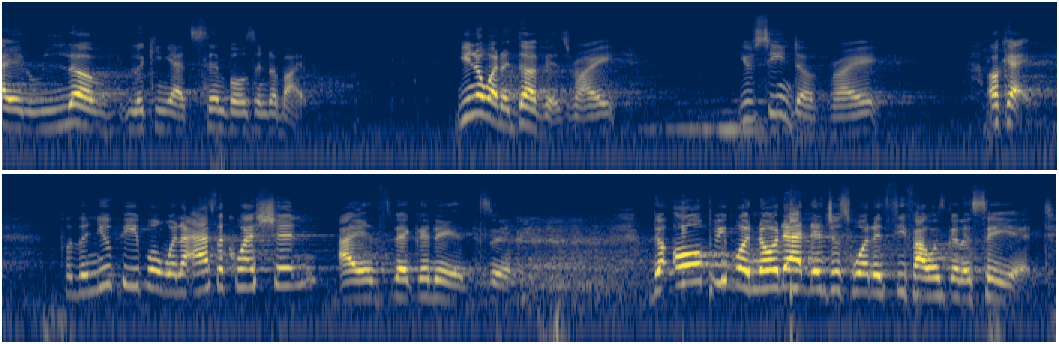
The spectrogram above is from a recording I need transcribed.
I love looking at symbols in the Bible. You know what a dove is, right? You've seen dove, right? Okay. For the new people, when I ask a question, I expect an answer. the old people know that, they just want to see if I was going to say it.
